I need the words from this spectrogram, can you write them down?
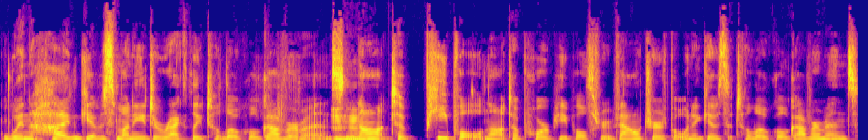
when HUD gives money directly to local governments, mm-hmm. not to people, not to poor people through vouchers, but when it gives it to local governments,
